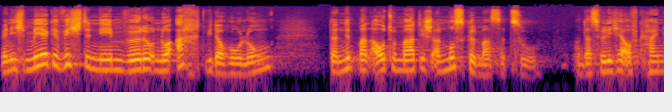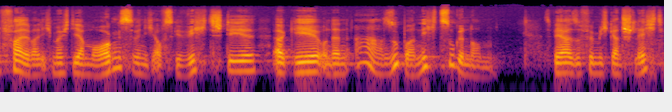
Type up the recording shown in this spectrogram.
Wenn ich mehr Gewichte nehmen würde und nur acht Wiederholungen, dann nimmt man automatisch an Muskelmasse zu. Und das will ich ja auf keinen Fall, weil ich möchte ja morgens, wenn ich aufs Gewicht stehe, äh, gehe und dann, ah, super, nicht zugenommen. Das wäre also für mich ganz schlecht.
